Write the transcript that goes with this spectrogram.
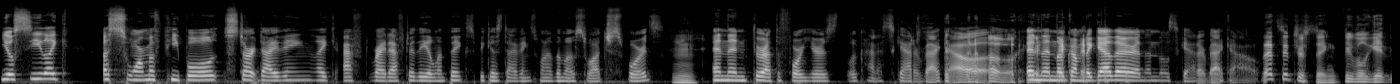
you'll see like a swarm of people start diving like after right after the Olympics because diving's one of the most watched sports. Mm. And then throughout the four years, they'll kind of scatter back out, Oh, okay. and then they'll come together, and then they'll scatter back out. that's interesting. People get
